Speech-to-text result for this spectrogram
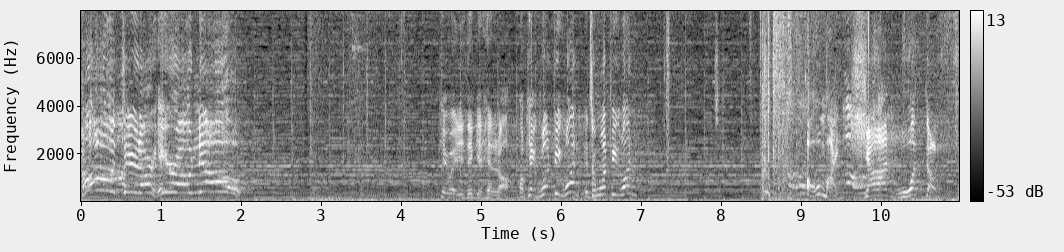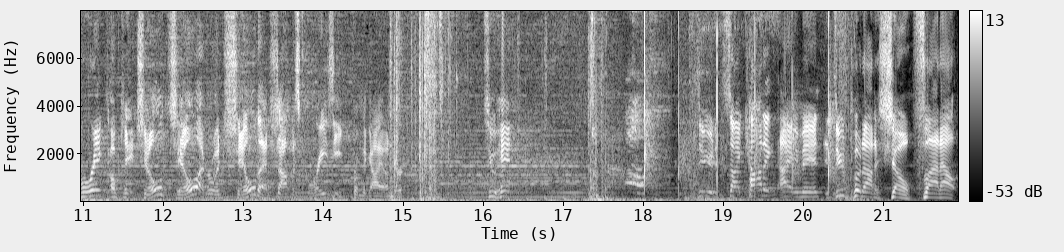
Oh, dude, our hero, no! Okay, wait, you didn't get hit at all. Okay, 1v1. It's a 1v1. Oh my god, what the frick? Okay, chill, chill. Everyone chill. That shot was crazy from the guy under. Two hit. Dude, psychotic. I man, dude put on a show, flat out.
